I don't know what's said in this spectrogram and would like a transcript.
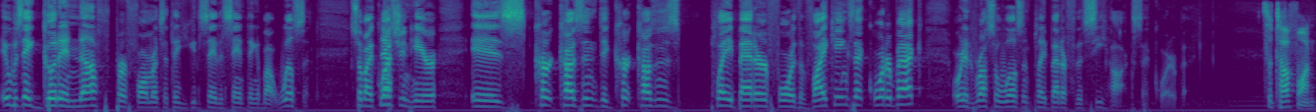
It was a good enough performance. I think you could say the same thing about Wilson. So my question here is: Kirk Cousins did Kirk Cousins play better for the Vikings at quarterback, or did Russell Wilson play better for the Seahawks at quarterback? It's a tough one.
